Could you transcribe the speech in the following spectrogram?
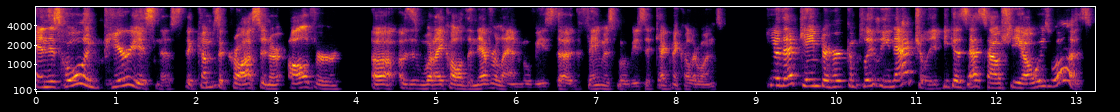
And this whole imperiousness that comes across in her, all of her, uh, what I call the Neverland movies, the, the famous movies, the Technicolor ones, you know, that came to her completely naturally because that's how she always was.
